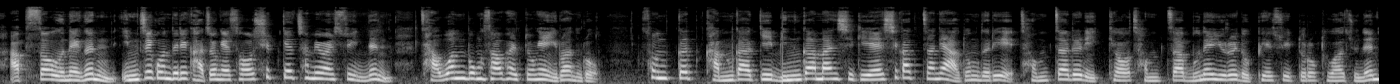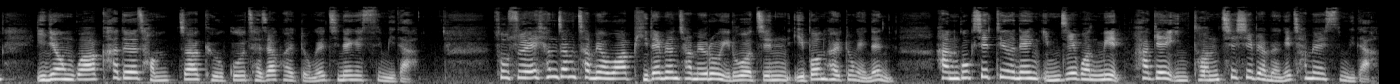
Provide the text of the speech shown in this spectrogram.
앞서 은행은 임직원들이 가정에서 쉽게 참여할 수 있는 자원봉사 활동의 일환으로 손끝 감각이 민감한 시기에 시각장애 아동들이 점자를 익혀 점자 문해율을 높일 수 있도록 도와주는 인형과 카드 점자 교구 제작 활동을 진행했습니다. 소수의 현장 참여와 비대면 참여로 이루어진 이번 활동에는 한국시티은행 임직원 및 학예 인턴 70여 명이 참여했습니다.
